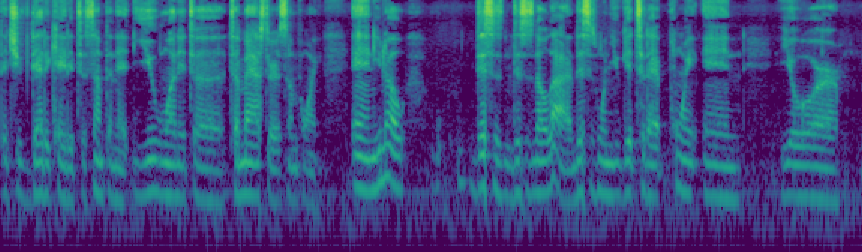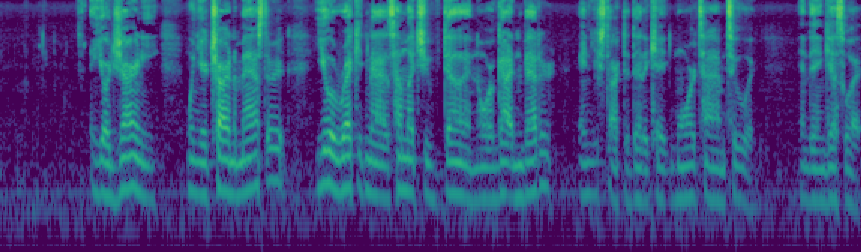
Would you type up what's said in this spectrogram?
that you've dedicated to something that you wanted to to master at some point. And you know, this is this is no lie. This is when you get to that point in your your journey when you're trying to master it, you will recognize how much you've done or gotten better, and you start to dedicate more time to it. And then guess what?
